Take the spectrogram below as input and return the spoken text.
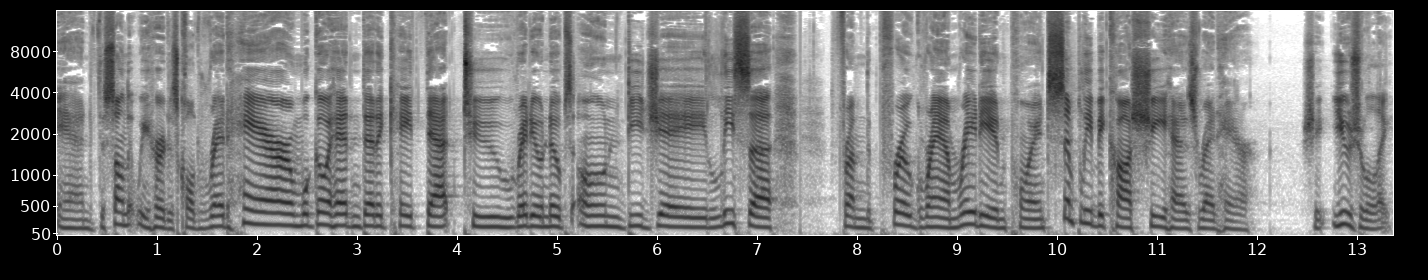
And the song that we heard is called Red Hair, and we'll go ahead and dedicate that to Radio Nope's own DJ Lisa from the program Radiant Point, simply because she has red hair. She usually.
